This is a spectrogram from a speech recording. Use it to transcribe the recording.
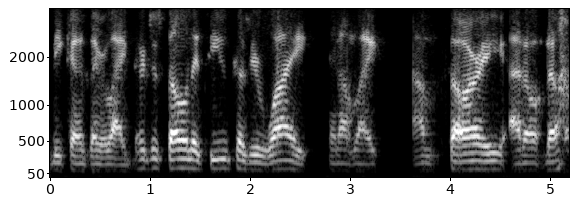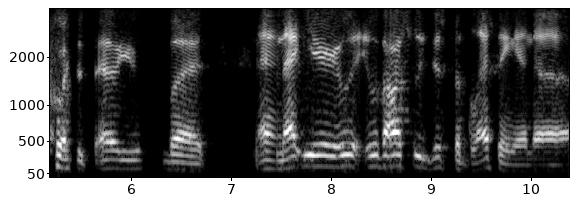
because they were like, they're just throwing it to you because you're white. And I'm like, I'm sorry. I don't know what to tell you. But, and that year, it was, it was honestly just a blessing. And, uh,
